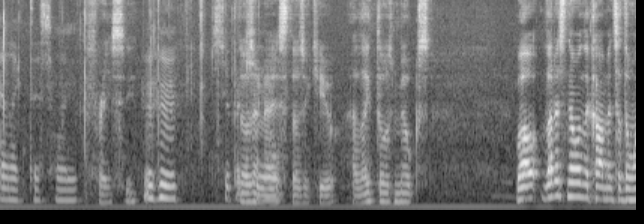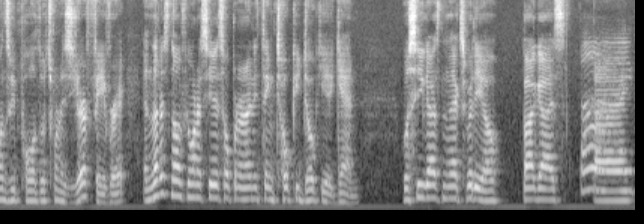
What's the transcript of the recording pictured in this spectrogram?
I like this one. Fracy. Mm-hmm. Super Those cute. are nice. Those are cute. I like those milks. Well, let us know in the comments of the ones we pulled which one is your favorite, and let us know if you want to see us open on anything Tokidoki again. We'll see you guys in the next video. Bye, guys. Bye. Bye.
